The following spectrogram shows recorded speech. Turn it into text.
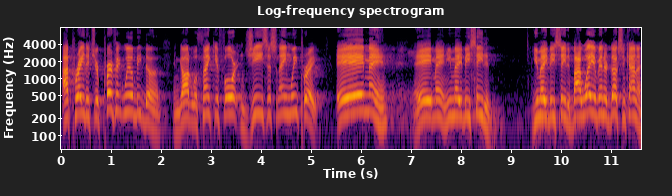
I pray that your perfect will be done. And God will thank you for it. In Jesus' name we pray. Amen. Amen. You may be seated. You may be seated. By way of introduction, kind of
